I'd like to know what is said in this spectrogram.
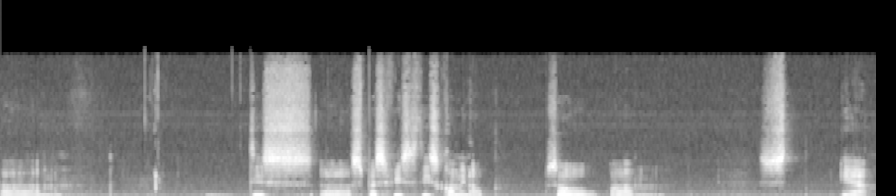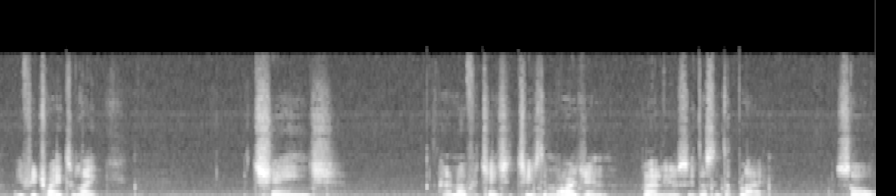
um, this uh, specificity is coming up. So um, yeah if you try to like change I don't know if you change change the margin values it doesn't apply. So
